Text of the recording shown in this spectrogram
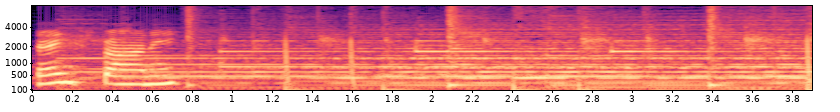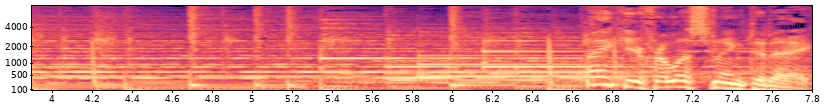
Thanks, Bonnie. Thank you for listening today.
